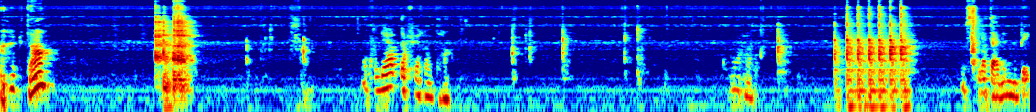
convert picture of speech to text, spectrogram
هكذا. ونخليها طيب في غابها الصلاة على النبي.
